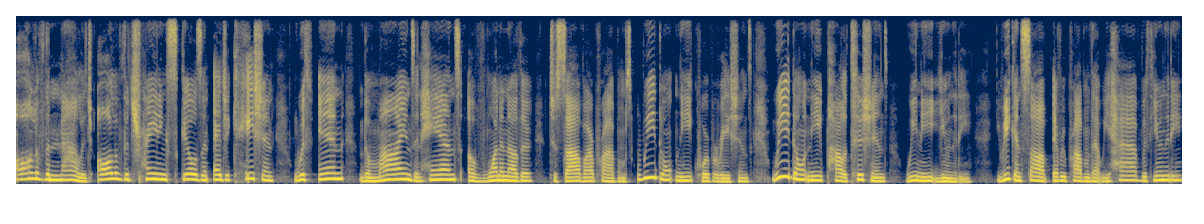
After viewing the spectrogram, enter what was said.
all of the knowledge, all of the training, skills, and education within the minds and hands of one another to solve our problems. We don't need corporations. We don't need politicians. We need unity. We can solve every problem that we have with unity.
